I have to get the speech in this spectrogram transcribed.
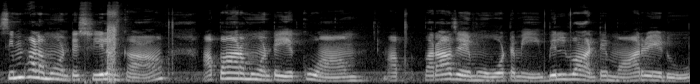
సింహళము అంటే శ్రీలంక అపారము అంటే ఎక్కువ అప్- పరాజయము ఓటమి బిల్వ అంటే మారేడు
